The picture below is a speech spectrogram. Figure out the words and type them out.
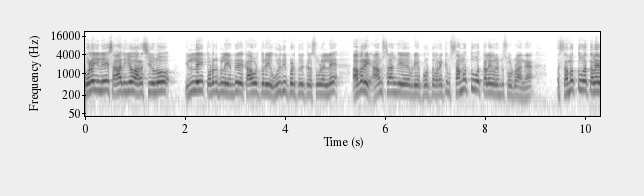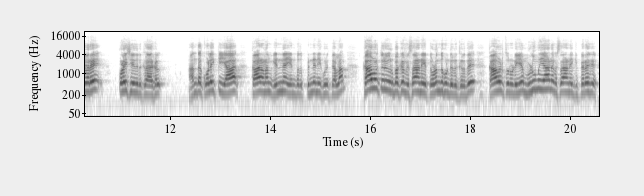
கொலையிலே சாதியோ அரசியலோ இல்லை தொடர்பில்லை என்று காவல்துறை உறுதிப்படுத்தியிருக்கிற சூழலிலே அவரை ஆம்ஸ்டாங்கை பொறுத்த வரைக்கும் சமத்துவ தலைவர் என்று சொல்றாங்க. சமத்துவ தலைவரை கொலை செய்திருக்கிறார்கள். அந்த கொலைக்கு யார் காரணம் என்ன என்பது பின்னணி குறித்தெல்லாம் காவல்துறை ஒரு பக்கம் விசாரணையை தொடர்ந்து கொண்டிருக்கிறது. காவல்துறையுடைய முழுமையான விசாரணைக்கு பிறகு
